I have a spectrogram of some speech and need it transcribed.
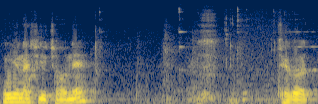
공연하시기 전에 제가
